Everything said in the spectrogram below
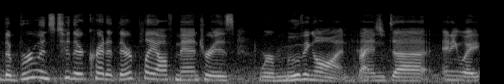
the Bruins, to their credit, their playoff mantra is we're moving on. And uh, anyway,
